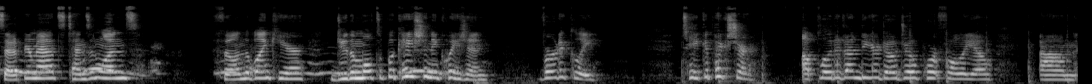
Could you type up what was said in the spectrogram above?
set up your mats, tens and ones, fill in the blank here, do the multiplication equation vertically. take a picture, upload it under your dojo portfolio. Um,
